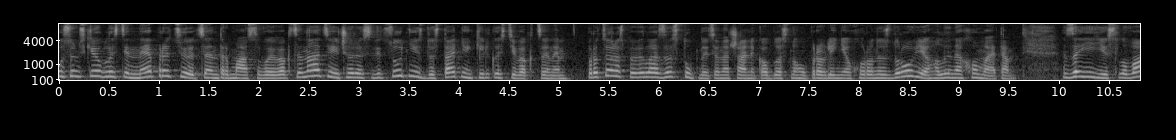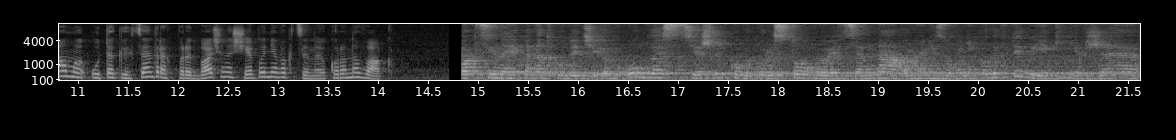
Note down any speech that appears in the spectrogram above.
У Сумській області не працює центр масової вакцинації через відсутність достатньої кількості вакцини. Про це розповіла заступниця начальника обласного управління охорони здоров'я Галина Хомета. За її словами, у таких центрах передбачено щеплення вакциною Коронавак. Вакцина, яка надходить в область, швидко використовується на організовані колективи, які я вже, е,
